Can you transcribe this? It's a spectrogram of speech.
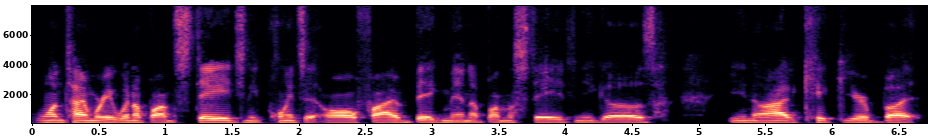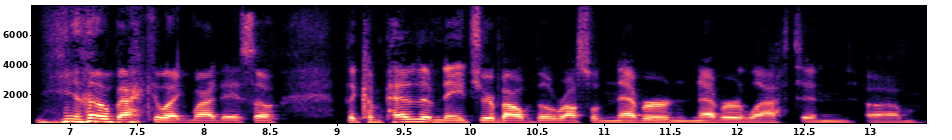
one time where he went up on stage and he points at all five big men up on the stage and he goes, "You know, I'd kick your butt," you know, back like my day. So the competitive nature about Bill Russell never, never left. And um,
